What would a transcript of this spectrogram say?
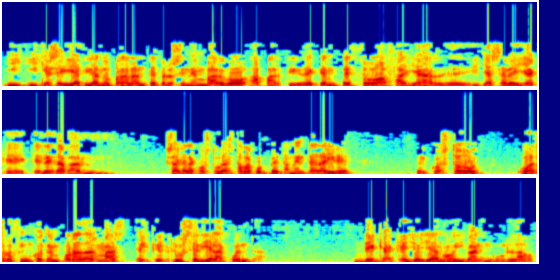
Y, que seguía tirando para adelante, pero sin embargo, a partir de que empezó a fallar eh, y ya se veía que, que le daban, o sea, que la costura estaba completamente al aire, costó cuatro o cinco temporadas más el que el club se diera cuenta de que aquello ya no iba a ningún lado.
